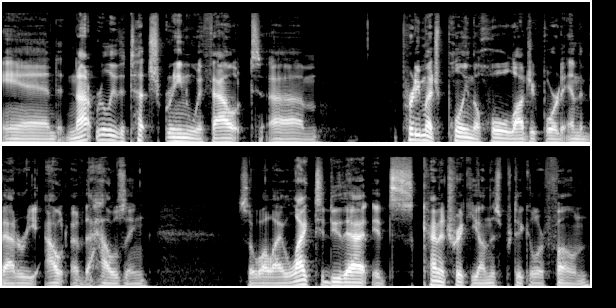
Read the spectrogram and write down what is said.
and not really the touchscreen without um, pretty much pulling the whole logic board and the battery out of the housing. So while I like to do that, it's kind of tricky on this particular phone.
